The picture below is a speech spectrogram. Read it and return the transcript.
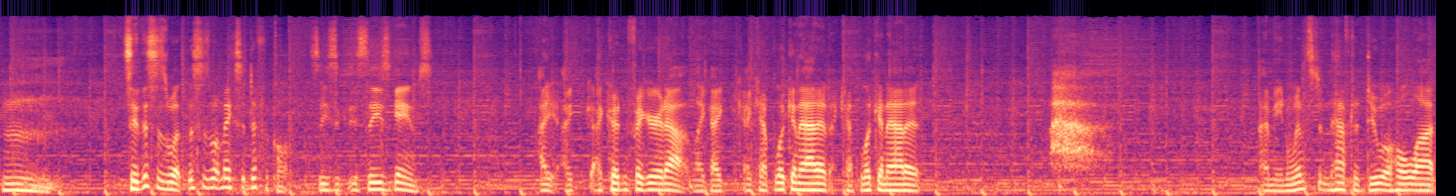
Hmm. See, this is what this is what makes it difficult. It's these it's these games. I, I I couldn't figure it out. Like I I kept looking at it. I kept looking at it. I mean, Wentz didn't have to do a whole lot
